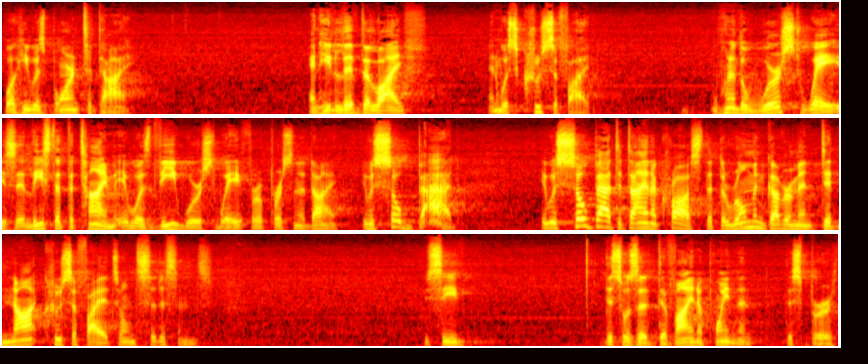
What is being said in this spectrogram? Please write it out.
well, he was born to die. And he lived a life and was crucified. One of the worst ways, at least at the time, it was the worst way for a person to die. It was so bad. It was so bad to die on a cross that the Roman government did not crucify its own citizens. You see, this was a divine appointment, this birth.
